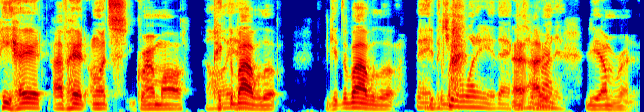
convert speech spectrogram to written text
He had. I've had aunts, grandma, oh, pick yeah. the Bible up, get the Bible up. Man, but you Bible. don't want any of that because you're I running. Yeah, I'm running.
